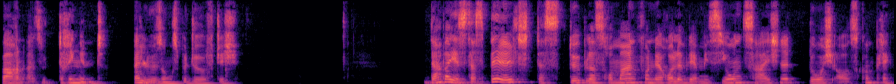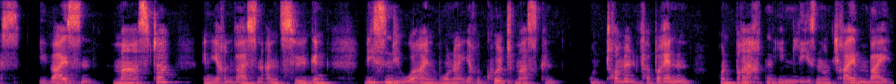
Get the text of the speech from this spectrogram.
waren also dringend erlösungsbedürftig. Dabei ist das Bild, das Döblers Roman von der Rolle der Mission zeichnet, durchaus komplex. Die weißen Master in ihren weißen Anzügen ließen die Ureinwohner ihre Kultmasken und Trommeln verbrennen und brachten ihnen Lesen und Schreiben bei.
